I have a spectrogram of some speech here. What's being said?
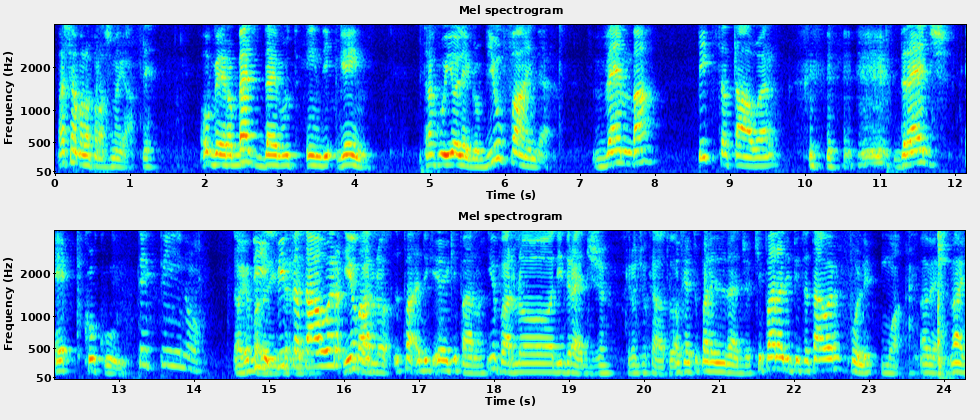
Passiamo alla prossima, grazie. Ovvero Best Debut Indie Game, tra cui io leggo Viewfinder, Vemba, Pizza Tower, Dredge e Cocoon. Peppino. No, io Di, parlo di Pizza Dredge. Tower, Io parlo, pa- di eh, chi parla? io parlo di Dredge, che l'ho giocato. Ok, tu parli di Dredge. Chi parla di Pizza Tower? Polli. Mua. Vabbè, vai.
